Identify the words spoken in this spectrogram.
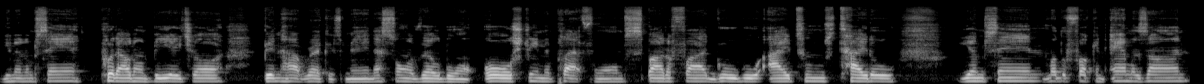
You know what I'm saying? Put out on BHR, Ben Hot Records, man. That song available on all streaming platforms: Spotify, Google, iTunes, Tidal. You know what I'm saying? Motherfucking Amazon.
